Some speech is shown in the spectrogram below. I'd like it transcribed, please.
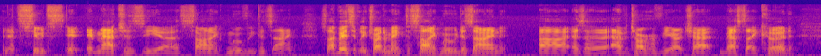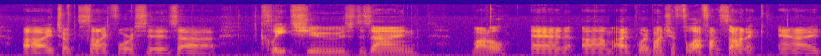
and it suits, it, it matches the uh, Sonic movie design. So I basically tried to make the Sonic movie design uh, as an avatar for VR chat best I could. Uh, I took the Sonic Forces uh, cleat shoes design model, and um, I put a bunch of fluff on Sonic, and I,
